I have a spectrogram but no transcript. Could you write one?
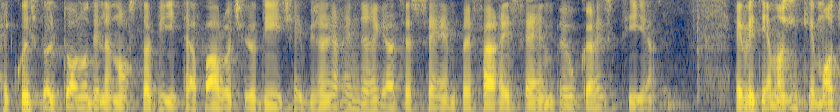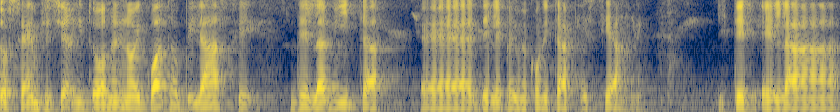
E questo è il tono della nostra vita, Paolo ce lo dice, bisogna rendere grazie sempre, fare sempre Eucaristia. E vediamo in che modo semplice ritornano i quattro pilastri della vita eh, delle prime comunità cristiane. La,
